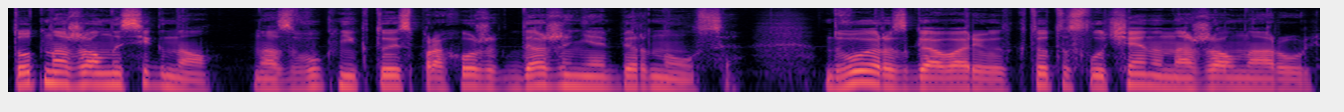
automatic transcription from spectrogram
Тот нажал на сигнал. На звук никто из прохожих даже не обернулся. Двое разговаривают, кто-то случайно нажал на руль.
